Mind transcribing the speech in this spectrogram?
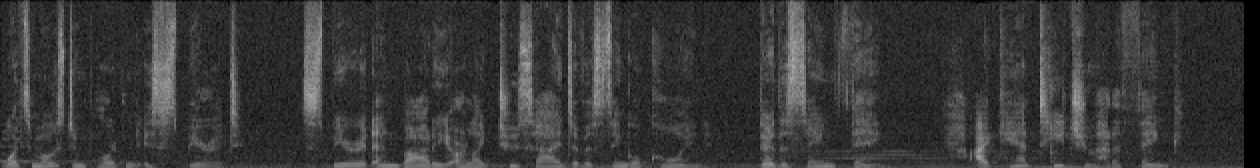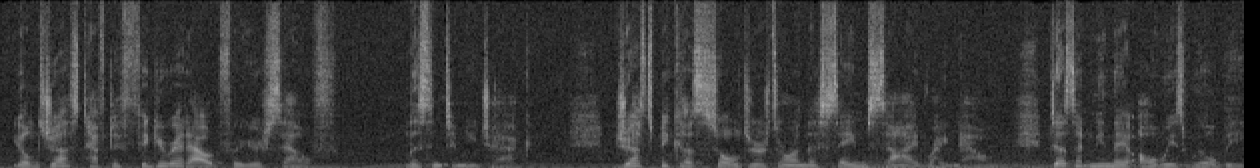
What's most important is spirit. Spirit and body are like two sides of a single coin. They're the same thing. I can't teach you how to think. You'll just have to figure it out for yourself. Listen to me, Jack. Just because soldiers are on the same side right now doesn't mean they always will be.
